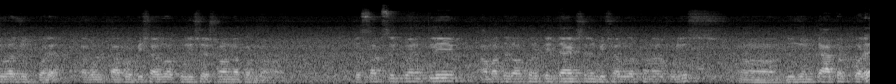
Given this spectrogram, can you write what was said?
যোগাযোগ করে এবং তারপর বিশালগড় পুলিশের স্বর্ণাপন্ন হয়। তো সাবসিকুয়েন্টলি আমাদের অথরিটির ডাইরেকশনে বিশালগড় থানার পুলিশ দুজনকে আটক করে।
